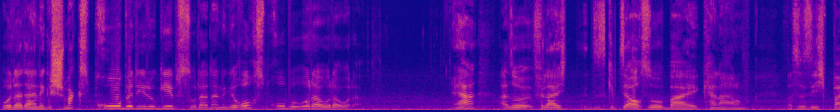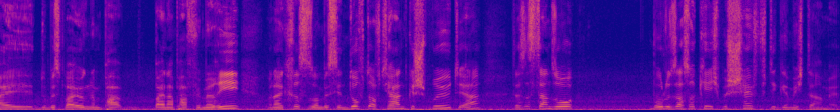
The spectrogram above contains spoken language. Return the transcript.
oder deine Geschmacksprobe, die du gibst oder deine Geruchsprobe oder oder oder. Ja, also vielleicht, das gibt es ja auch so bei, keine Ahnung, was weiß ich, bei, du bist bei irgendeinem, pa bei einer Parfümerie und dann kriegst du so ein bisschen Duft auf die Hand gesprüht, ja. Das ist dann so, wo du sagst, okay, ich beschäftige mich damit.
